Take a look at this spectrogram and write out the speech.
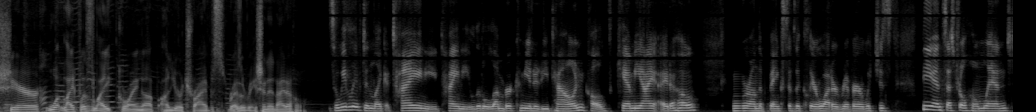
Share what life was like growing up on your tribe's reservation in Idaho? So we lived in like a tiny, tiny little lumber community town called Kamiah, Idaho. We're on the banks of the Clearwater River, which is the ancestral homeland.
